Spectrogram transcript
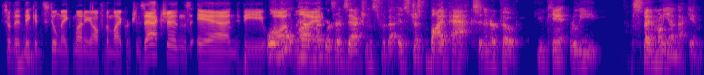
so that they Mhm. can still make money off of the microtransactions and the Well, you don't have microtransactions for that. It's just buy packs and enter code. You can't really spend money on that game.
